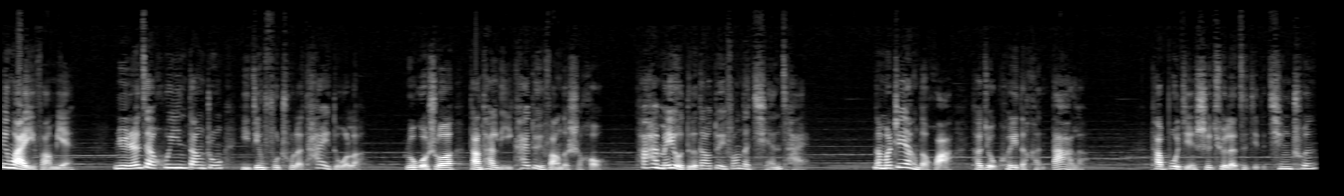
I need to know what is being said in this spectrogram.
另外一方面，女人在婚姻当中已经付出了太多了。如果说当她离开对方的时候，她还没有得到对方的钱财，那么这样的话，他就亏得很大了。他不仅失去了自己的青春，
